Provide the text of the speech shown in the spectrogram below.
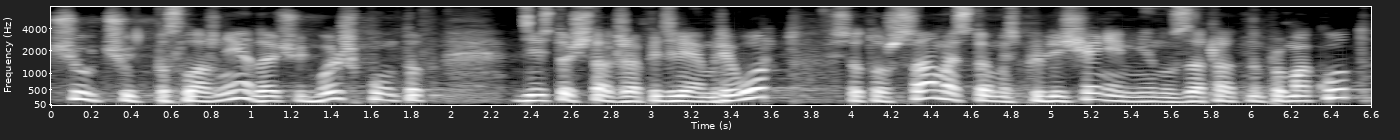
чуть-чуть посложнее, да, чуть больше пунктов. Здесь точно так же определяем реворд, все то же самое, стоимость привлечения минус затрат на промокод.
